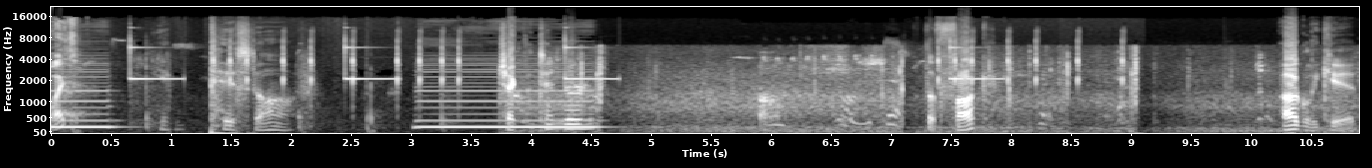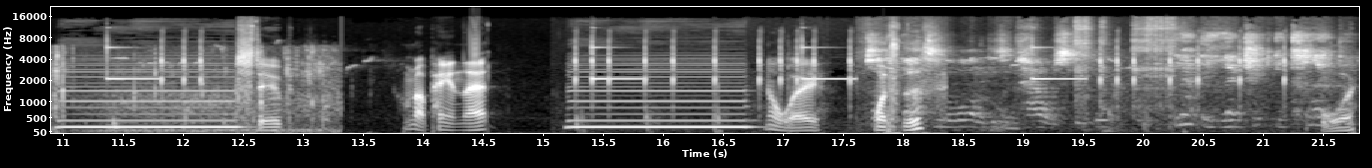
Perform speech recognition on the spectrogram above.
What? He pissed off. Check the Tinder. The fuck? Ugly kid. Stupid. I'm not paying that. No way. What's this? What?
